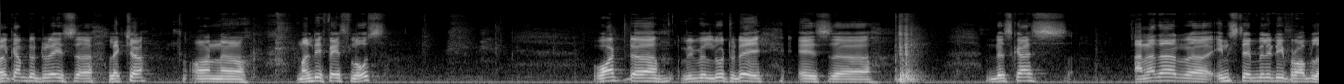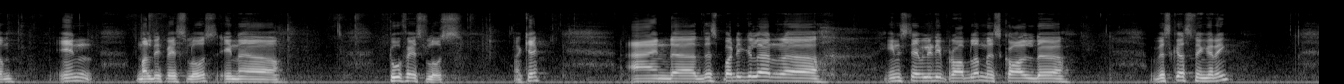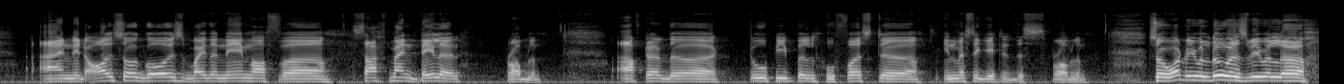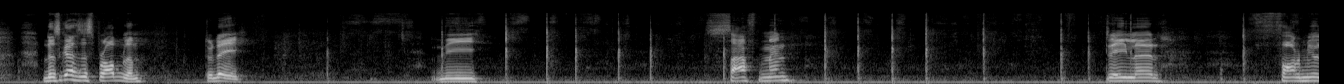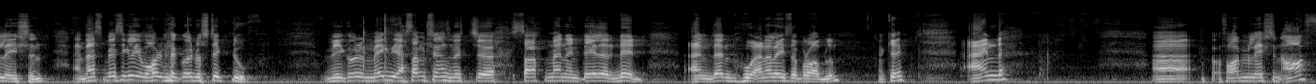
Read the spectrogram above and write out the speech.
Welcome to today's uh, lecture on uh, multi-phase flows. What uh, we will do today is uh, discuss another uh, instability problem in multi-phase flows in uh, two phase flows okay and this particular instability problem is called viscous fingering and it also goes by the name of uh, Saffman Taylor problem. After the two people who first uh, investigated this problem. So what we will do is we will uh, discuss this problem today. The Saffman Taylor formulation. And that is basically what we are going to stick to. We are going to make the assumptions which uh, Saffman and Taylor did and then who analyzed the problem okay and uh, formulation of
